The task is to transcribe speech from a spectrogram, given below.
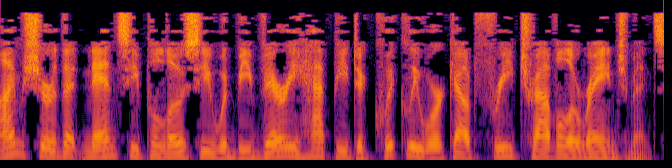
I'm sure that Nancy Pelosi would be very happy to quickly work out free travel arrangements.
